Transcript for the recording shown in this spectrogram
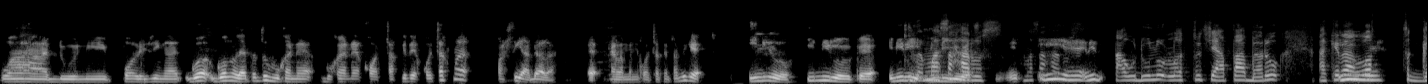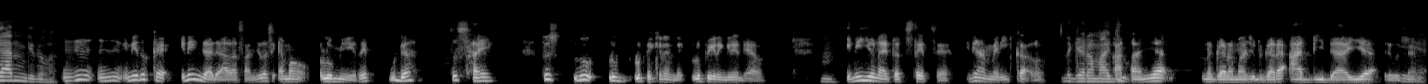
waduh nih polisi nggak gue gue ngeliatnya tuh bukannya bukannya kocak gitu ya. Kocak mah pasti ada lah eh, elemen kocaknya. Tapi kayak ini loh ini loh kayak ini Gila, ini masa di US. harus- masa iya harus ini tahu dulu lo tuh siapa baru akhirnya lo iya. segan gitu loh. Mm, mm, ini tuh kayak ini nggak ada alasan jelas. Emang lu mirip udah selesai. Terus lu lu lu pikirin deh lu pikirin gini deh. Hmm. ini United States ya ini Amerika loh. Negara maju. Katanya negara maju negara adidaya gitu kan. Iya.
